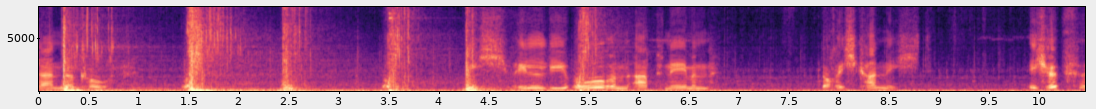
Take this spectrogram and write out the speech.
Von Sander Cove. Ich will die Ohren abnehmen, doch ich kann nicht. Ich hüpfe,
